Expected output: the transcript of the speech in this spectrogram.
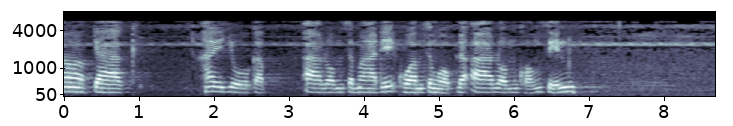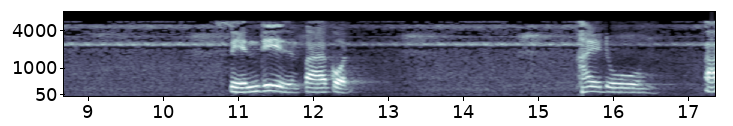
นอกจากให้อยู่กับ อารมณ์สมาธิความสงบและอารมณ์ของศีลศีลที่ปรากฏ ให้ดูอ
